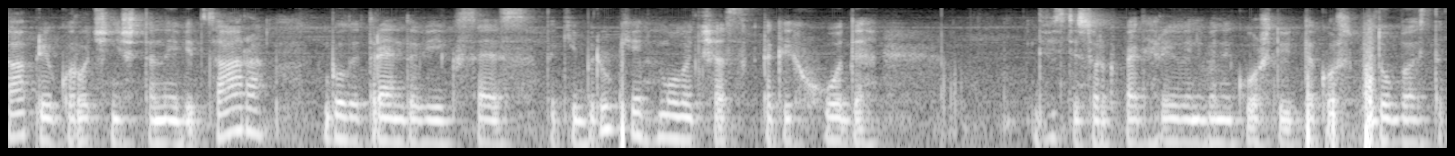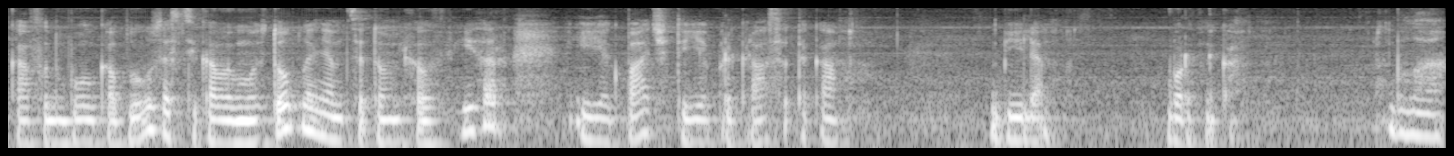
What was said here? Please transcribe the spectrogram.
капрі, укорочені штани від Zara, були трендові XS, такі брюки, молодь час в таких ходить. 245 гривень вони коштують. Також сподобалась така футболка блуза з цікавим оздобленням. Це Tommy Hilfiger. І як бачите, є прикраса така біля воротника. Була,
